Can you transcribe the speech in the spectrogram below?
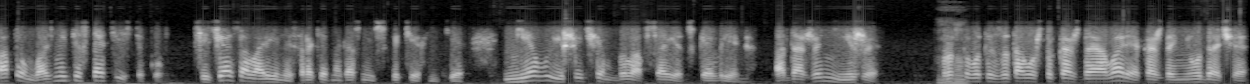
потом возьмите статистику. Сейчас аварийность ракетно-космической техники не выше, чем была в советское время, а даже ниже. Просто вот из-за того, что каждая авария, каждая неудача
